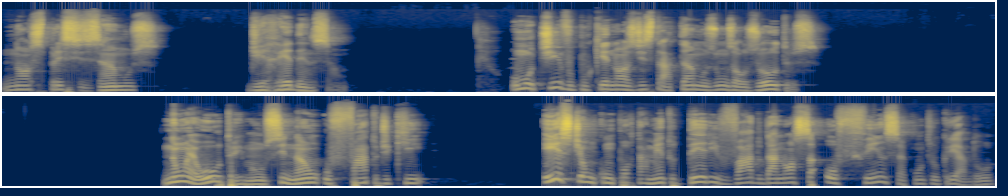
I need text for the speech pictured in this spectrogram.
Nós precisamos de redenção. O motivo por que nós distratamos uns aos outros não é outro, irmão, senão o fato de que este é um comportamento derivado da nossa ofensa contra o Criador.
